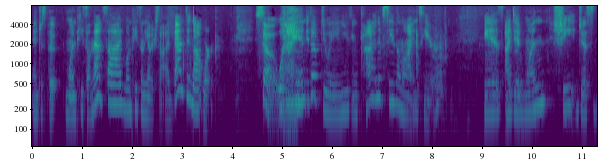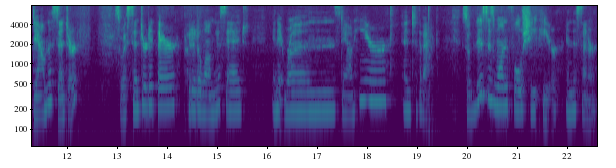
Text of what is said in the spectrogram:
and just put one piece on that side, one piece on the other side. That did not work. So what I ended up doing, you can kind of see the lines here, is I did one sheet just down the center. So I centered it there, put it along this edge, and it runs down here and to the back. So this is one full sheet here in the center.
